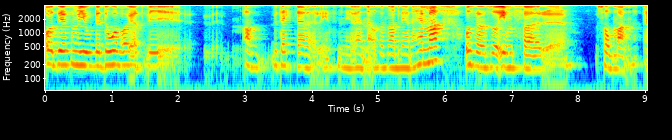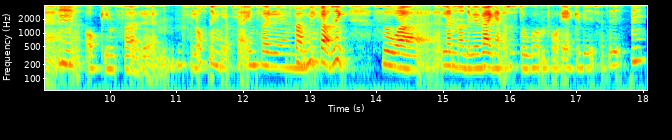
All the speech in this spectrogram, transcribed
och det som vi gjorde då var ju att vi ja, betäckte henne eller inseminerade henne och sen så hade vi henne hemma. Och sen så inför sommaren eh, Mm. och inför eh, förlossning, eller jag säga, inför eh, Födning. födning så eh, lämnade vi iväg henne och så stod hon på Ekeby säteri. Mm.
